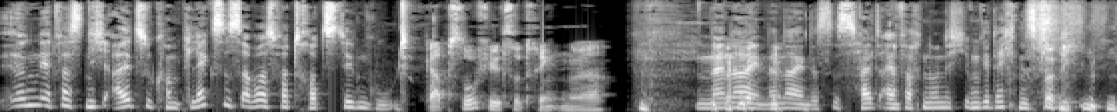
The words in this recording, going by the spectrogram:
irgendetwas nicht allzu komplexes, aber es war trotzdem gut. Gab so viel zu trinken, oder? Nein, nein, nein, nein, das ist halt einfach nur nicht im Gedächtnis verblieben.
